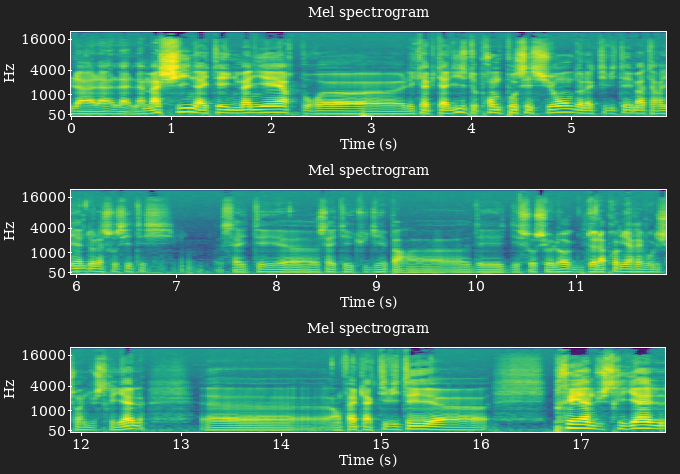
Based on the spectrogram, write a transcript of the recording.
la, machine a été une manière pour euh, les capitalistes de prendre possession de l'activité matérielle de la société. Ça a été, ça a été étudié par euh, des, sociologues de la première révolution industrielle. en fait, l'activité pré-industrielle,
